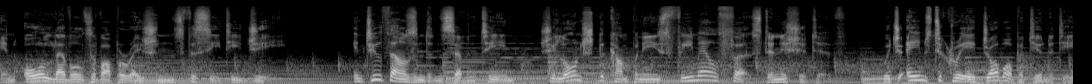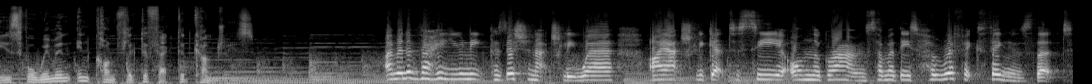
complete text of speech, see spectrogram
in all levels of operations for CTG. In 2017, she launched the company's Female First initiative, which aims to create job opportunities for women in conflict-affected countries. I'm in a very unique position actually where I actually get to see on the ground some of these horrific things that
